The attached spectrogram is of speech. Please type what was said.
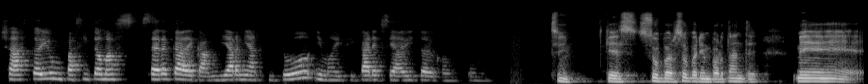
ya estoy un pasito más cerca de cambiar mi actitud y modificar ese hábito de consumo. Sí, que es súper, súper importante. Me,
